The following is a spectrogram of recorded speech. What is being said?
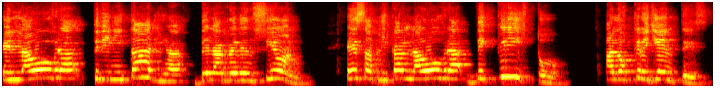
en la obra trinitaria de la redención, es aplicar la obra de Cristo a los creyentes,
